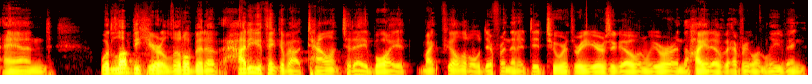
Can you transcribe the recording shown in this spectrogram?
And would love to hear a little bit of how do you think about talent today? Boy, it might feel a little different than it did two or three years ago when we were in the height of everyone leaving.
